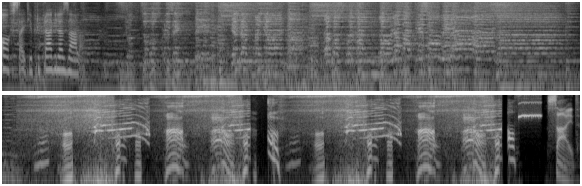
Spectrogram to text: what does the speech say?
Offside je pripravila Zala. anuncio somos presentes y a gran mañana vamos forjando la patria soberana. Сайд.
